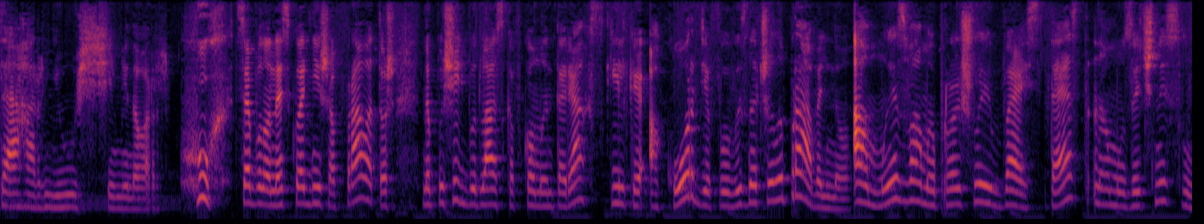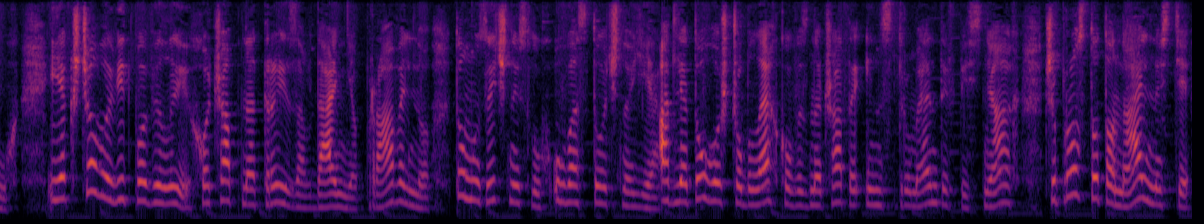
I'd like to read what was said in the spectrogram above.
Це гарнющий мінор. Хух, це була найскладніша вправа. Тож напишіть, будь ласка, в коментарях, скільки акордів ви визначили правильно. А ми з вами пройшли весь тест на музичний слух. І якщо ви відповіли хоча б на три завдання правильно, то музичний слух у вас точно є. А для того, щоб легко визначати інструменти в піснях чи просто тональності,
